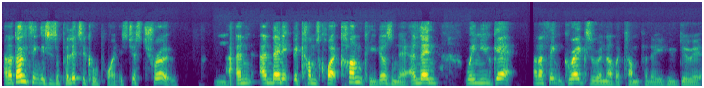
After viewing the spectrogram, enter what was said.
And i don't think this is a political point it's just true. Mm. and and then it becomes quite clunky doesn't it? And then when you get and i think greggs are another company who do it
